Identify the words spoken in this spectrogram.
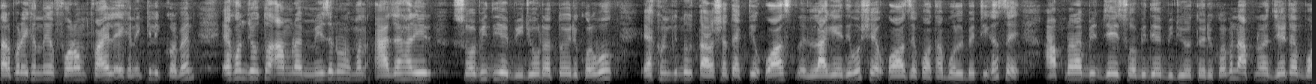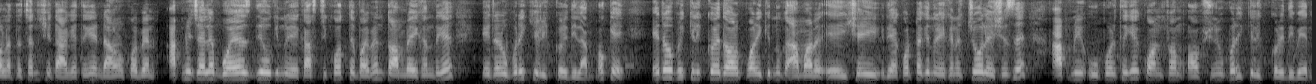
তারপর এখান থেকে ফর্ম ফাইল এখানে ক্লিক করবেন। এখন যেহেতু আমরা মিজানুর রহমান আজাহারির ছবি দিয়ে ভিডিওটা তৈরি করব, এখন কিন্তু তার সাথে একটি ওয়াজ লাগিয়ে দেবো, সে ওয়াজে কথা বলবে, ঠিক আছে? আপনারা যেই ছবি দিয়ে ভিডিও তৈরি করবেন, আপনারা যেটা বলাতে চান সেটা আগে থেকে ডাউনলোড করবেন। আপনি চাইলে বয়স দিয়েও কিন্তু এই কাজটি করতে পারবেন, তো আমরা এখান থেকে এটার উপরে ক্লিক করে দিলাম ওকে এটার উপরে ক্লিক করে দেওয়ার পরে কিন্তু আমার এই সেই রেকর্ডটা কিন্তু এখানে চলে এসেছে। আপনি উপর থেকে কনফার্ম অপশনের উপরে ক্লিক করে দিবেন।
